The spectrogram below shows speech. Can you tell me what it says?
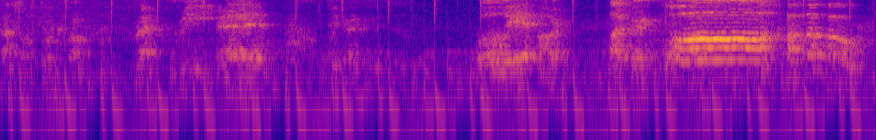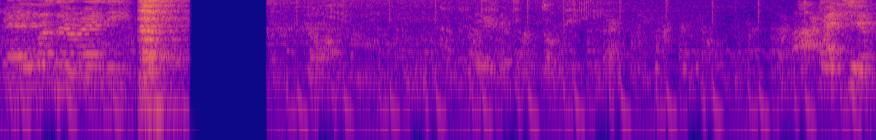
That's what I'm talking about. Referee. Uh, two drinks. Oh wait, hard. Five drinks. Oh! got you.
